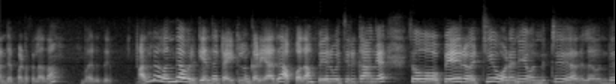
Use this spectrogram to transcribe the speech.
அந்த படத்தில் தான் வருது. அதில் வந்து அவருக்கு எந்த டைட்டிலும் கிடையாது. அப்போ தான் பேர் வச்சுருக்காங்க. ஸோ பேர் வச்சு உடனே வந்துட்டு அதில் வந்து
